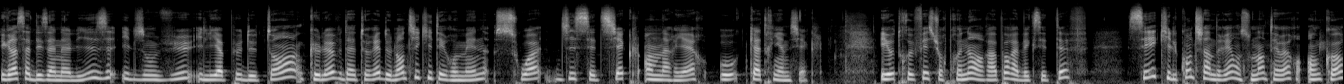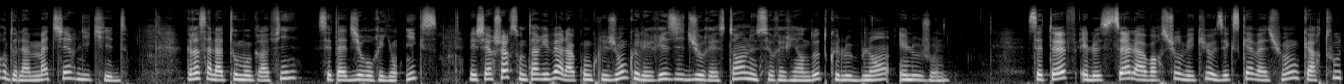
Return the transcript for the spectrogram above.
Et grâce à des analyses, ils ont vu il y a peu de temps que l'œuf daterait de l'Antiquité romaine, soit 17 siècles en arrière, au IVe siècle. Et autre fait surprenant en rapport avec cet œuf, c'est qu'il contiendrait en son intérieur encore de la matière liquide. Grâce à la tomographie, c'est-à-dire au rayon X, les chercheurs sont arrivés à la conclusion que les résidus restants ne seraient rien d'autre que le blanc et le jaune. Cet œuf est le seul à avoir survécu aux excavations car tous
